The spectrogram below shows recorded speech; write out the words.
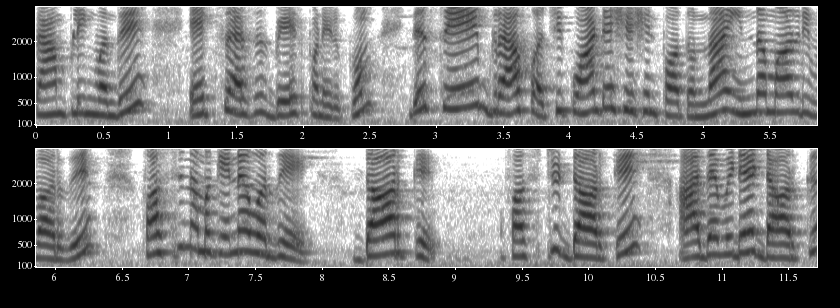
சாம்பிளிங் வந்து எக்ஸ் ஆக்சிஸ் பேஸ் பண்ணியிருக்கோம் இதே சேம் கிராஃப் வச்சு குவான்டைசேஷன் பார்த்தோம்னா இந்த மாதிரி வருது. ஃபஸ்ட்டு நமக்கு என்ன வருது? டார்க்கு ஃபஸ்ட்டு டார்க்கு அதை விட டார்க்கு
